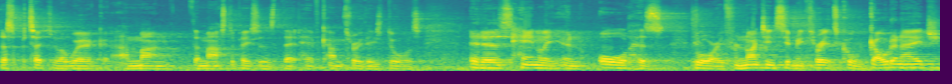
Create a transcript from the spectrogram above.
this particular work among the masterpieces that have come through these doors. It is Hanly in all his glory. From 1973, it's called Golden Age.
